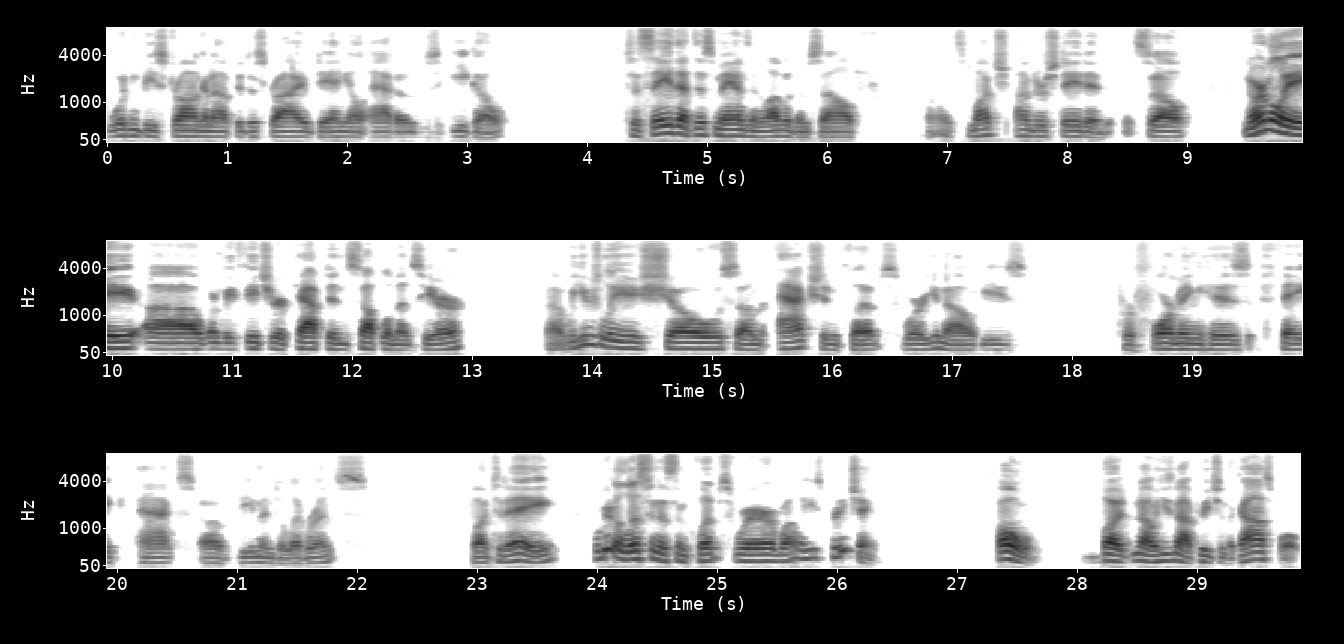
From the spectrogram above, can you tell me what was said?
wouldn't be strong enough to describe Daniel Adams' ego. To say that this man's in love with himself, well, it's much understated. So, normally, uh, when we feature Captain Supplements here, uh, we usually show some action clips where, you know, he's performing his fake acts of demon deliverance. But today, we're going to listen to some clips where, well, he's preaching. Oh, but no, he's not preaching the gospel.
